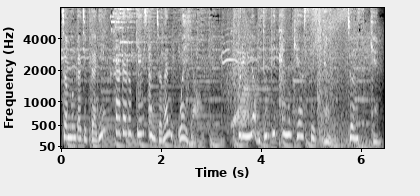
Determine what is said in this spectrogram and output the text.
전문가 집단이 까다롭게 선정한 원료. 프리미엄 두피 탈모 케어 시스템 존스킨.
